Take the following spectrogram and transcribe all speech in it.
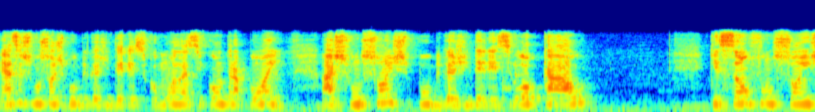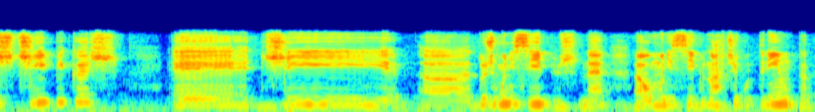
Essas funções públicas de interesse comum elas se contrapõem às funções públicas de interesse local, que são funções típicas é, de, uh, dos municípios. Né? Uh, o município, no artigo 30,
